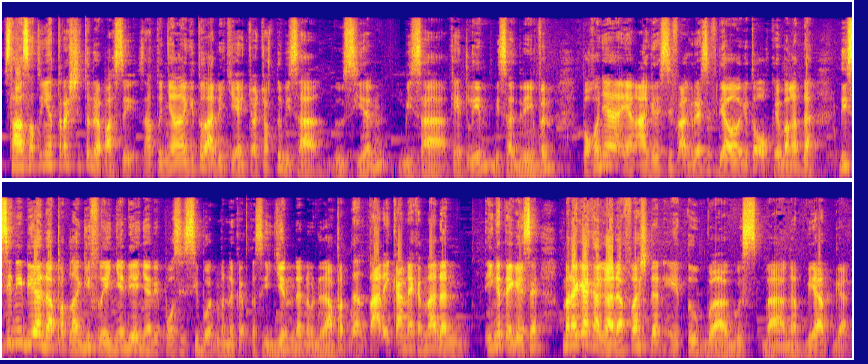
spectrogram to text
salah satunya Trash itu udah pasti. Satunya lagi tuh ADC yang cocok tuh bisa Lucian, bisa Caitlyn, bisa Draven. Pokoknya yang agresif-agresif di awal gitu oke banget dah. Di sini dia dapat lagi flay-nya dia nyari posisi buat mendekat ke si Jin dan udah dapat dan tarikannya kena dan inget ya guys ya, mereka kagak ada flash dan itu bagus banget lihat gak?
